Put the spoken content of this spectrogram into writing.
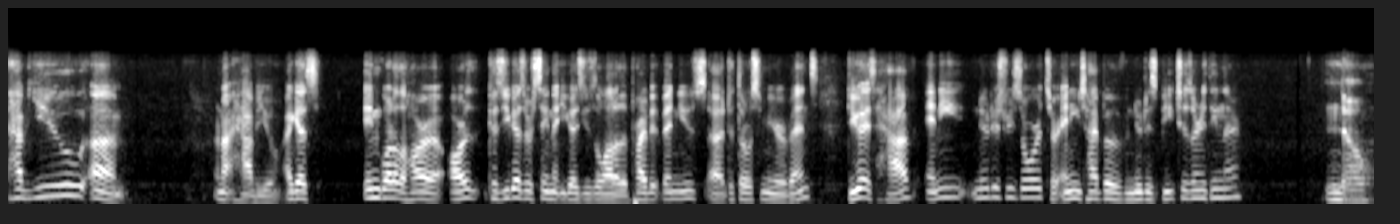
have you, um, or not have you? I guess in Guadalajara are because you guys are saying that you guys use a lot of the private venues uh, to throw some of your events. Do you guys have any nudist resorts or any type of nudist beaches or anything there? No,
